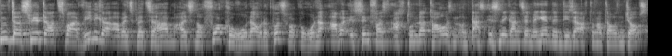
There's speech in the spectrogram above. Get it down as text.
dass wir da zwar weniger Arbeitsplätze haben als noch vor Corona oder kurz vor Corona, aber es sind fast 800.000 und das ist eine ganze Menge, denn diese 800.000 Jobs,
